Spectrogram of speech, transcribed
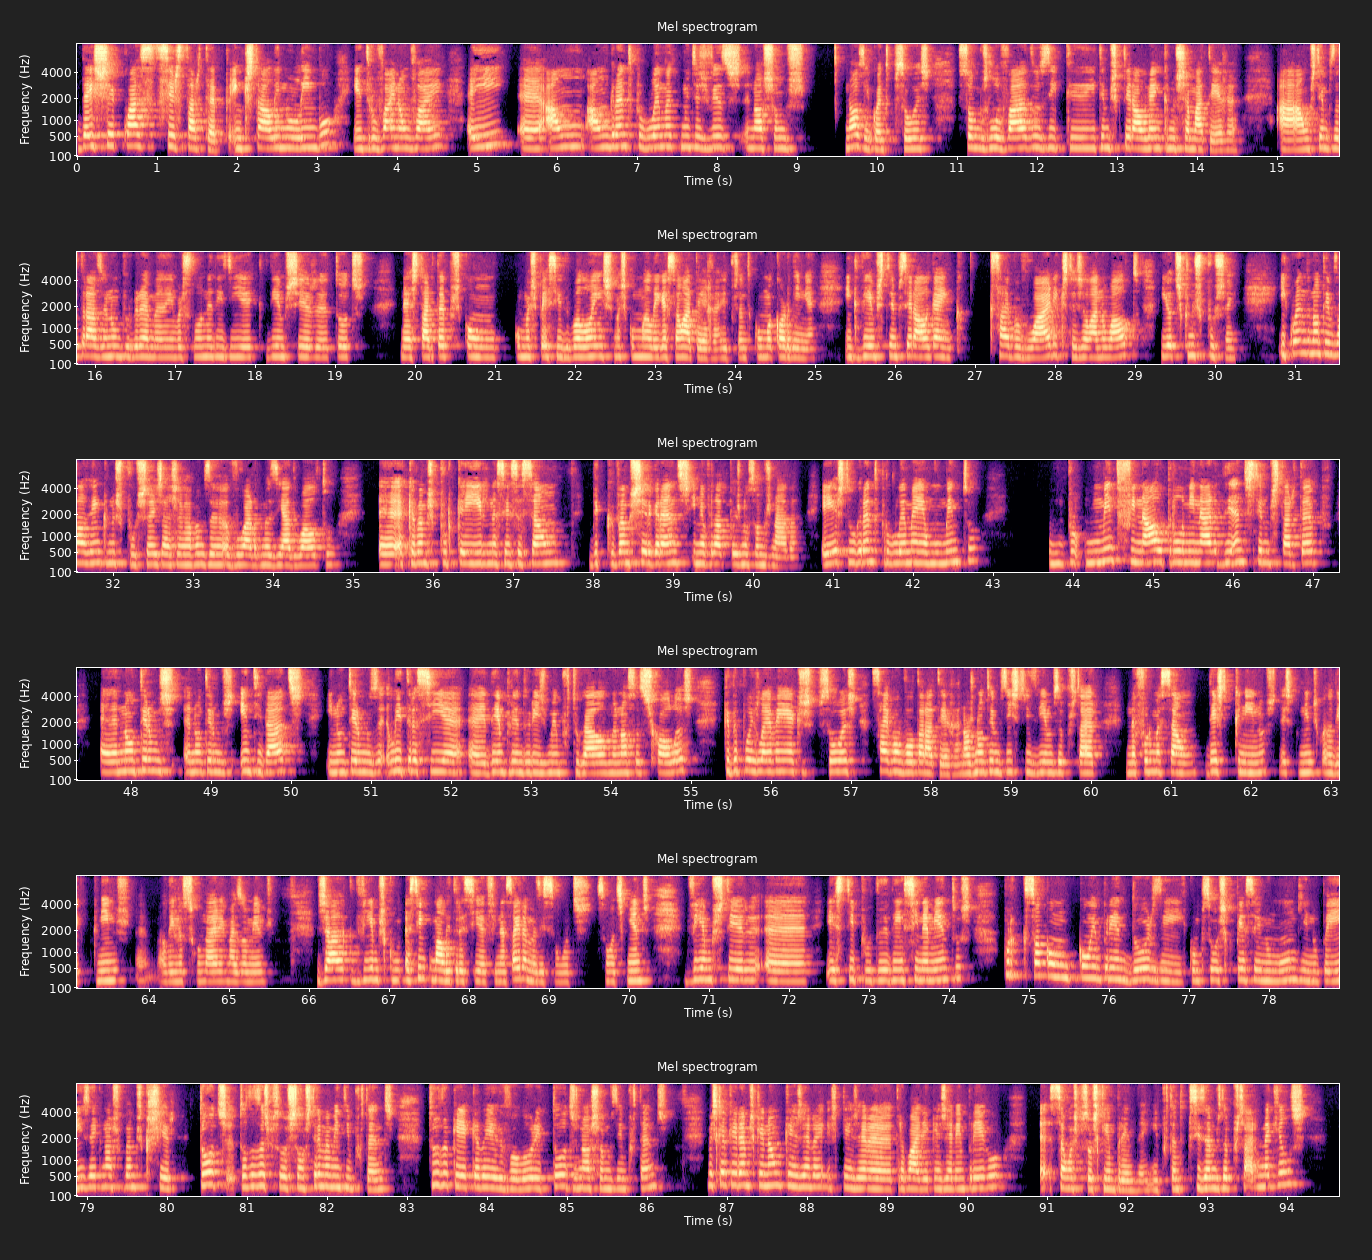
deixa quase de ser startup, em que está ali no limbo entre o vai e não vai, aí uh, há, um, há um grande problema que muitas vezes nós somos, nós enquanto pessoas, somos levados e que e temos que ter alguém que nos chama à terra. Há, há uns tempos atrás, eu num programa em Barcelona dizia que devíamos ser eh, todos nas startups com, com uma espécie de balões, mas com uma ligação à terra e, portanto, com uma cordinha, em que devíamos sempre ser alguém que, que saiba voar e que esteja lá no alto e outros que nos puxem. E quando não temos alguém que nos puxa e já chegávamos a, voar demasiado alto, uh, acabamos por cair na sensação de que vamos ser grandes e na verdade depois não somos nada. É este o grande problema, é o momento, o momento final, preliminar de antes de termos startup, a não termos, a não termos entidades e não termos literacia eh, de empreendedorismo em Portugal nas nossas escolas que depois levem a que as pessoas saibam voltar à terra. Nós não temos isto e devíamos apostar na formação desde pequeninos, desde pequeninos, quando eu digo pequeninos, eh, ali no secundário mais ou menos, já devíamos, assim como a literacia financeira, mas isso são outros, são outros 500, devíamos ter uh, esse tipo de, de, ensinamentos, porque só com, com empreendedores e com pessoas que pensem no mundo e no país é que nós vamos crescer. Todos, todas as pessoas são extremamente importantes, tudo o que é a cadeia de valor e todos nós somos importantes, mas quer queiramos que não, quem gera, quem gera trabalho e quem gera emprego uh, são as pessoas que empreendem e, portanto, precisamos de apostar naqueles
